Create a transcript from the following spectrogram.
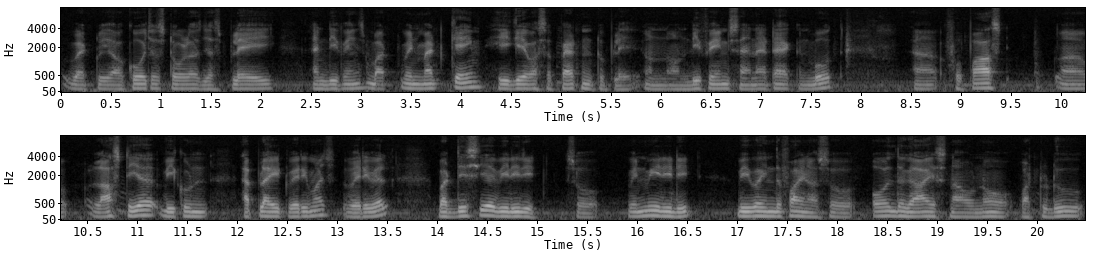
what we our coaches told us, just play and defense. But when Matt came, he gave us a pattern to play on, on defense and attack and both. Uh, for past uh, last year, we couldn't apply it very much, very well. But this year we did it. So when we did it, we were in the final. So all the guys now know what to do.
